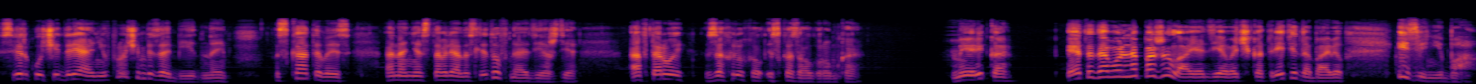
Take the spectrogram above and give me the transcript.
сверкучей дрянью, впрочем, безобидной. Скатываясь, она не оставляла следов на одежде, а второй захрюкал и сказал громко: "Мерика, это довольно пожилая девочка", третий добавил: "Извини, ба".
